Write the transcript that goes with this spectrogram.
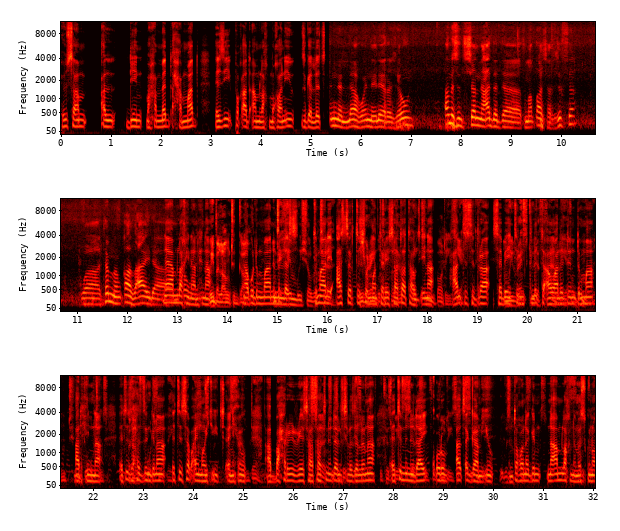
ሑሳም ኣልዲን መሓመድ ሓማድ እዚ ፍቓድ ኣምላኽ ምዃኑ እዩ ዝገልጽ። እነ ሊላህ ወእነ ኢለይህ ራጅዑን ኣምስ እንትሻልና ዓደድ ትመንጣሸር ጅሰ ወተም እንቃዝ ዓኢለ ናይ ኣምላኽ ኢና ንሕና ናብኡ ድማ ንምለስ ትማሊ ዓሰርተ ሸሞንተ ሬሳታት ኣውጺእና ሓንቲ ስድራ ሰበይትን ክልተ ኣዋልድን ድማ ኣድሒንና እቲ ዘሕዝን ግና እቲ ሰብኣይ ሞይቱ እዩ ጸኒሑ ኣብ ባሕሪ ሬሳታት ንደሊ ስለ ዘለና እቲ ምንዳይ ቁሩብ ኣጸጋሚ እዩ እንተኾነ ግን ንኣምላኽ ነመስግኖ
